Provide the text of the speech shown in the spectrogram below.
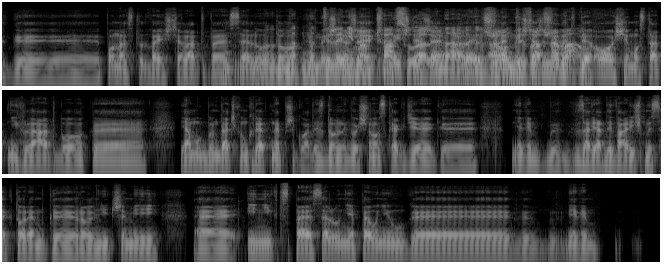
ponad 120 lat PSL-u, No, to na- na myślę, tyle nie że, mam czasu, myślę, ale że, na ale, ale rządy myślę, że nawet mam. te 8 ostatnich lat, bo e, ja mógłbym dać konkretne przykłady z Dolnego Śląska, gdzie e, nie wiem, zawiadywaliśmy sektorem rolniczym i, e, i nikt z PSL-u nie pełnił nie wiem,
